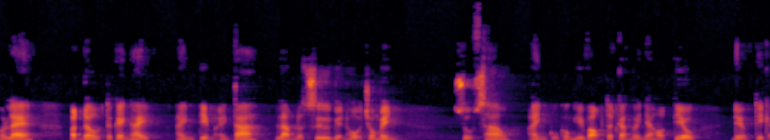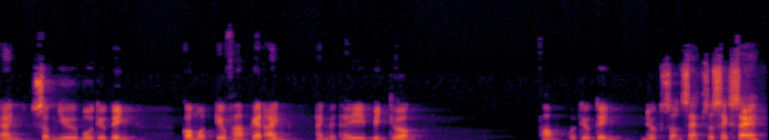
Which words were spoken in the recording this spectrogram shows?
có lẽ bắt đầu từ cái ngày anh tìm anh ta làm luật sư biện hộ cho mình. Dù sao, anh cũng không hy vọng tất cả người nhà họ tiêu đều thích anh giống như bố tiêu tinh. Có một tiêu phàm ghét anh, anh mới thấy bình thường. Phòng của tiêu tinh được dọn dẹp rất sạch sẽ.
